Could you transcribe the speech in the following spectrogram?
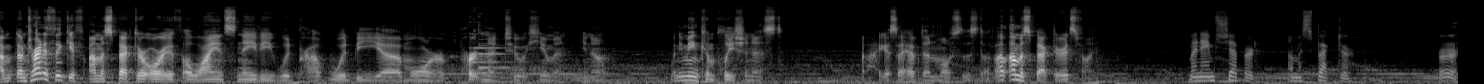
I'm, I'm trying to think if I'm a Spectre or if Alliance Navy would prob would be uh, more pertinent to a human. You know, what do you mean completionist? I guess I have done most of the stuff. I'm, I'm a Spectre. It's fine. My name's Shepard. I'm a Spectre. Huh.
